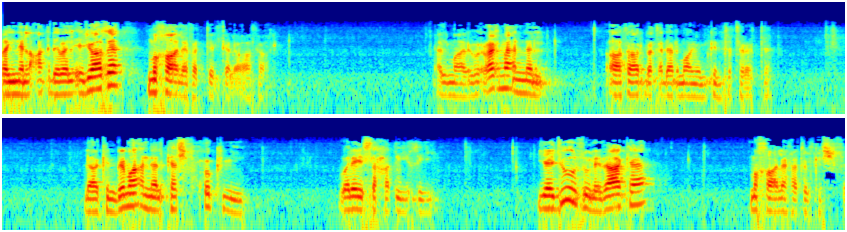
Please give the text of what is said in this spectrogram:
بين العقد والإجازة مخالفة تلك الآثار. المالك رغم أن الآثار بقدر ما يمكن تترتب لكن بما أن الكشف حكمي وليس حقيقي يجوز لذاك مخالفة الكشف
